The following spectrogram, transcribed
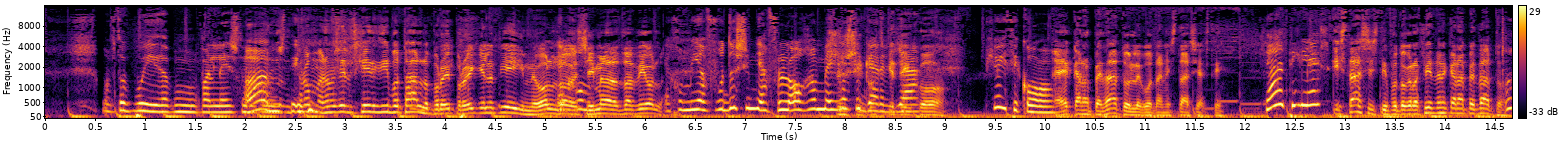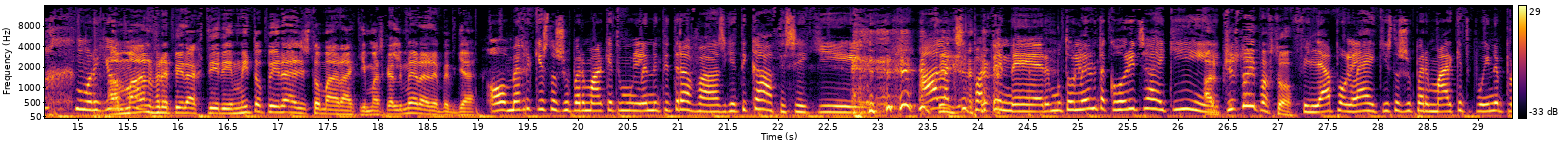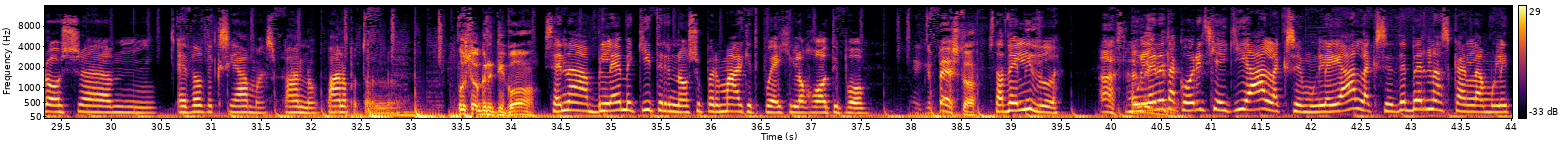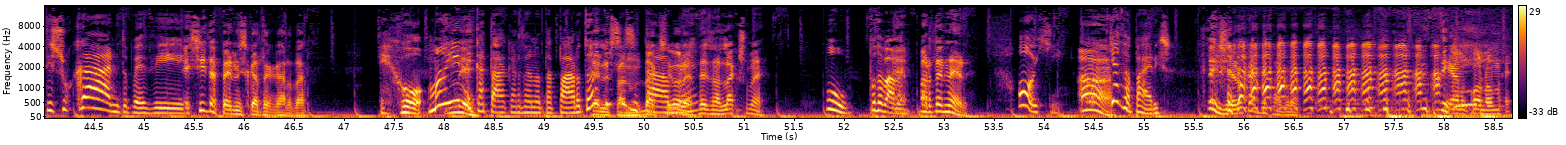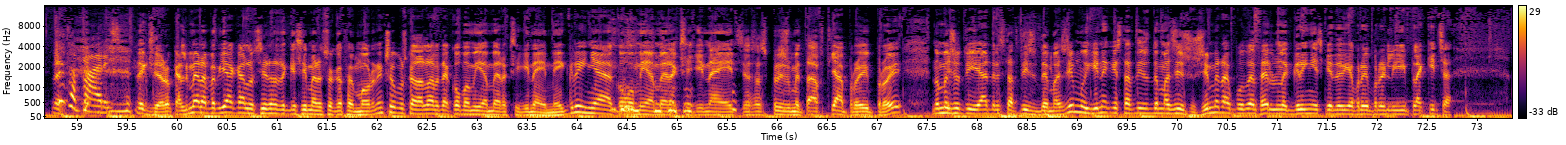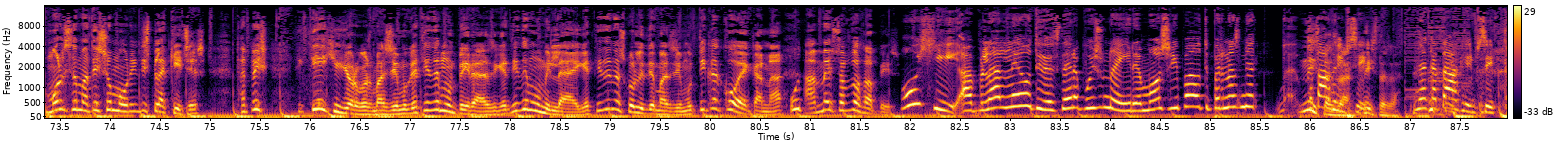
Με αυτό που είδα που μου βαλέσει στο Α, υπολογιστή. τρώμα, νόμιζα ότι είχε δει τίποτα άλλο πρωί-πρωί και λέω τι έγινε. Όλο το Έχω- σήμερα θα τα δει όλα. Έχω μια φούντωση, μια φλόγα μέσα Σου στην σηκώθηκε καρδιά. Το ηθικό. Ποιο ηθικό. Ε, καναπεδάτο λεγόταν η στάση αυτή. Για, τι λες; Η στάση στη φωτογραφία ήταν καναπεδάτο. Αχ, μοριό. Αμάν βρε πειραχτήρι, μην το πειράζει το μαράκι μας. Καλημέρα, ρε παιδιά. Ω, μέχρι και στο σούπερ μάρκετ μου λένε τι τραβάς, γιατί κάθεσαι εκεί; Άλλαξε παρτενέρ, μου το λένε τα κορίτσια εκεί. Α, ποιος το είπε αυτό; Φιλιά πολλά εκεί στο σούπερ μάρκετ που είναι προς εδώ δεξιά μας, πάνω, πάνω από τον. Πού στον κριτικό; Σε ένα μπλε με κίτρινο σούπερ μάρκετ που έχει λογότυπο. Ε, και πες το. Στα The Lidl. Α, στα Μου Lidl. λένε τα κορίτσια εκεί, άλλαξε, μου λέει, άλλαξε, δεν περνάς καλά, μου λέει, τι σου κάνει το παιδί; Εσύ τα παίρνεις κατά κάρτα. Εγώ, μα είναι Ναι. κατάκαρδα να τα πάρω, τώρα τι Τέλο πάντων. Εντάξει, συζητάμε. ωραία. Θες να αλλάξουμε; Πού, πού θα πάμε; Ε, Παρτενέρ. Όχι. Α. Ποια θα πάρεις; Δεν ξέρω, κάτι θα βρω. Τι αγχώνομαι. Ποια θα πάρεις; Δεν ξέρω. Καλημέρα, παιδιά. Καλώς ήρθατε και σήμερα στο Café Mornings. Όπως καταλάβετε, ακόμα μία μέρα ξεκινάει με γκρίνια. Ακόμα μία μέρα ξεκινάει έτσι να σας πρίζουμε τα αυτιά πρωί-πρωί. Νομίζω ότι οι άντρες ταυτίζονται μαζί μου, οι γυναίκες ταυτίζονται μαζί σου σήμερα που δεν θέλουν γκρίνιες και τέτοια πρωί-πρωί λίγη πλακίτσα. Μόλις σταματήσω μωρή τι πλακίτσες, θα πεις Τι έχει ο Γιώργος μαζί μου, γιατί δεν μου πειράζει, γιατί δεν μου μιλάει, γιατί δεν ασχολείται μαζί μου, τι κακό έκανα. Αμέσως αυτό θα πεις. Όχι, απλά λέω ότι Δευτέρα που ήσουν ήρεμος, είπα ότι περνάς μια Νίσταζα, κατάθλιψη. νίσταζα. Μια κατάθλιψη.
